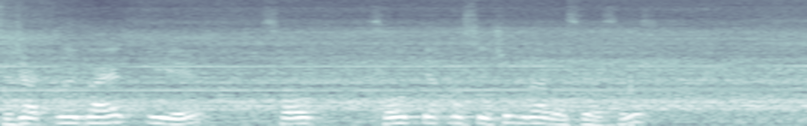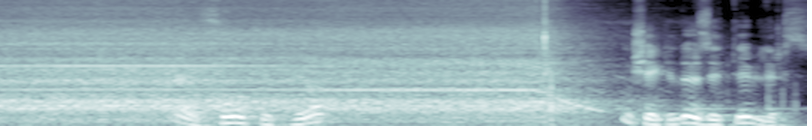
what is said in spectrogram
Sıcaklığı gayet iyi. Soğuk soğuk yapması için buraya basıyorsunuz. Evet soğuk yapıyor. Bu şekilde özetleyebiliriz.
